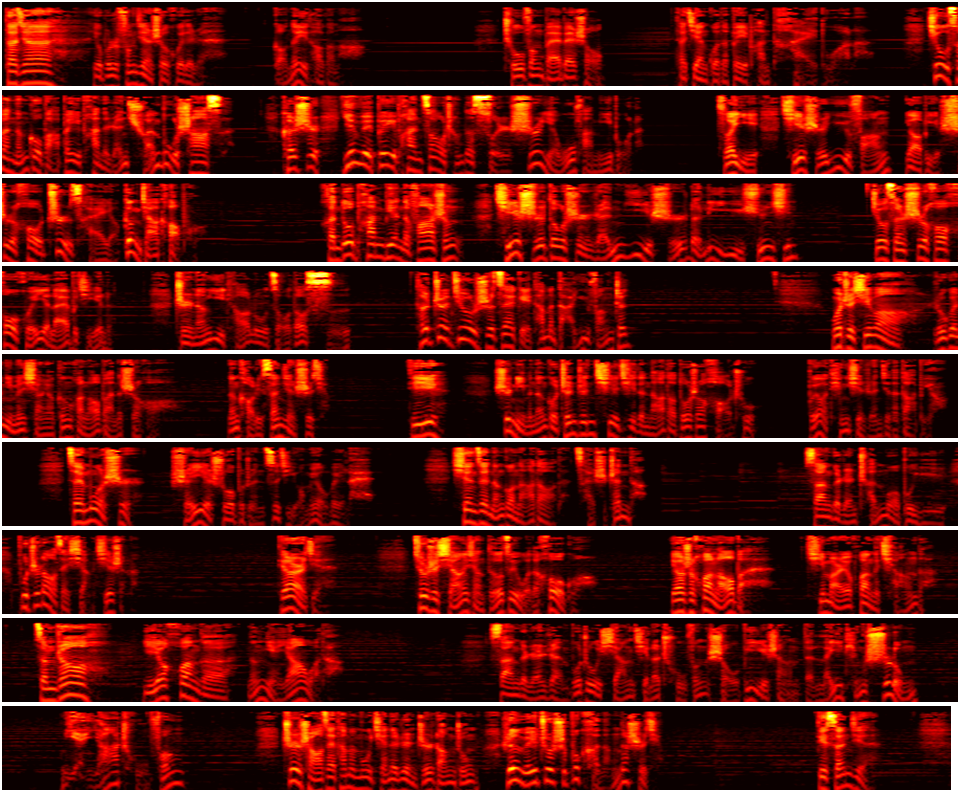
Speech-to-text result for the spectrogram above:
大家又不是封建社会的人，搞那一套干嘛？楚风摆摆手，他见过的背叛太多了，就算能够把背叛的人全部杀死，可是因为背叛造成的损失也无法弥补了。所以，其实预防要比事后制裁要更加靠谱。很多叛变的发生，其实都是人一时的利欲熏心，就算事后后悔也来不及了，只能一条路走到死。他这就是在给他们打预防针。我只希望，如果你们想要更换老板的时候，能考虑三件事情：第一，是你们能够真真切切的拿到多少好处，不要听信人家的大饼。在末世，谁也说不准自己有没有未来。现在能够拿到的才是真的。三个人沉默不语，不知道在想些什么。第二件，就是想想得罪我的后果。要是换老板，起码要换个强的，怎么着也要换个能碾压我的。三个人忍不住想起了楚风手臂上的雷霆狮龙，碾压楚风。至少在他们目前的认知当中，认为这是不可能的事情。第三件，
